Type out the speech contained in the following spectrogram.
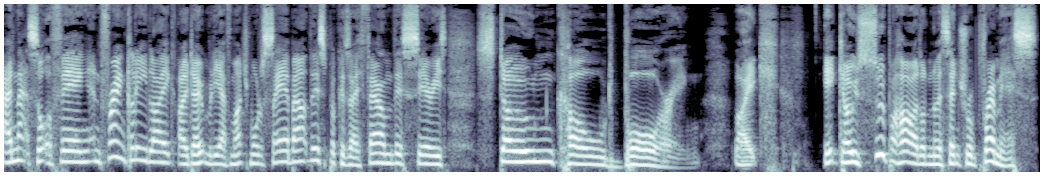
and that sort of thing. And frankly, like I don't really have much more to say about this because I found this series stone cold boring. Like it goes super hard on the central premise.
